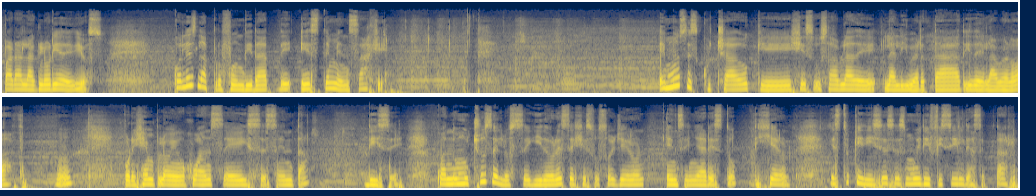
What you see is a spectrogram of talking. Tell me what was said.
para la gloria de Dios. ¿Cuál es la profundidad de este mensaje? Hemos escuchado que Jesús habla de la libertad y de la verdad. Por ejemplo, en Juan 6, 60 dice, cuando muchos de los seguidores de Jesús oyeron enseñar esto, dijeron, esto que dices es muy difícil de aceptar.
